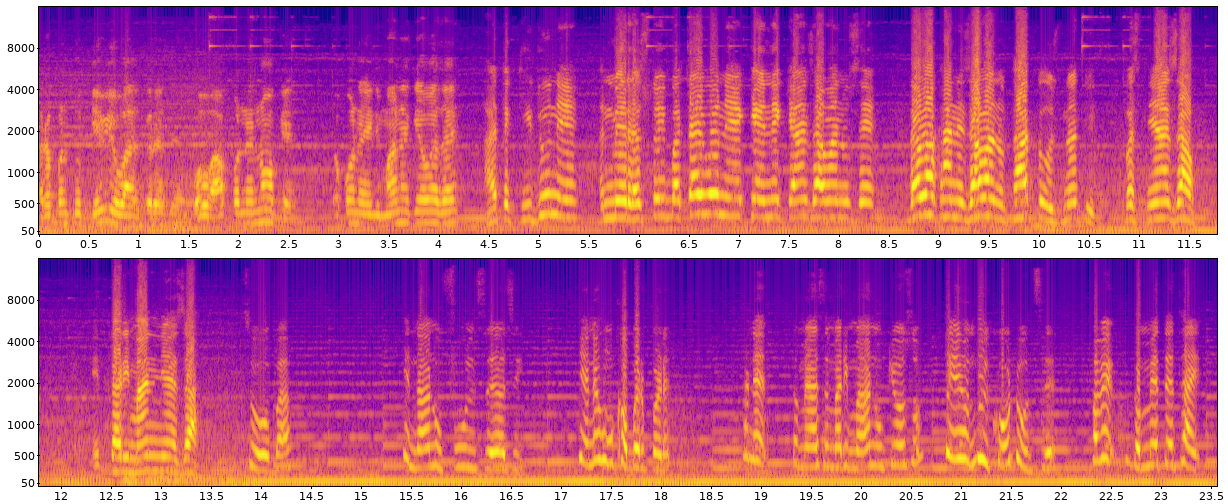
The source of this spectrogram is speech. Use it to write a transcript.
અરે પણ તું કેવી વાત કરે છે? બહુ આપણને ન કે. તો કોને એની માને કેવા થાય હા તે કીધું ને અને મેં રસ્તો બતાવ્યો ને કે એને ક્યાં જવાનું છે. દવાખાને જવાનું થાતું જ નથી. બસ ત્યાં જાવ એ તારી માન જા. જો બા એ નાનું ફૂલ છે હજી. એને હું ખબર પડે. અને તમે આજે મારી માનું કયો છો? એ અંધુય ખોટું જ છે. હવે ગમે તે થાય.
